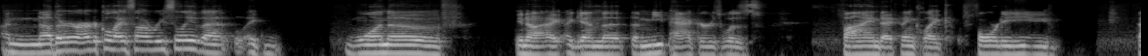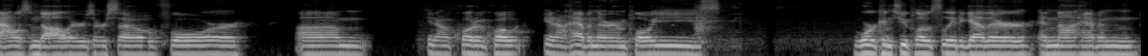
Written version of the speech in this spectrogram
another article I saw recently that like one of you know I, again the the meat packers was fined I think like forty thousand dollars or so for um you know quote unquote you know having their employees working too closely together and not having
